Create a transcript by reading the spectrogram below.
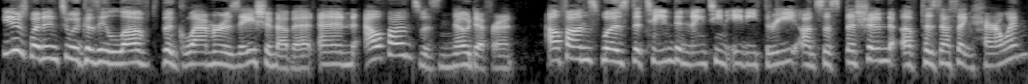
He just went into it because he loved the glamorization of it. And Alphonse was no different. Alphonse was detained in 1983 on suspicion of possessing heroin,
